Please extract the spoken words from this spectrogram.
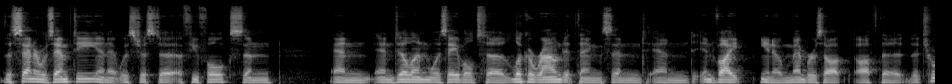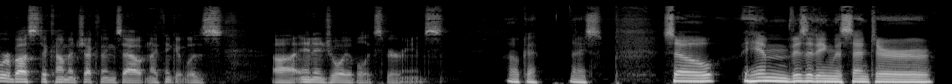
the center was empty and it was just a, a few folks and and and Dylan was able to look around at things and and invite you know members off off the the tour bus to come and check things out, and I think it was uh, an enjoyable experience. Okay, nice. So him visiting the center,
